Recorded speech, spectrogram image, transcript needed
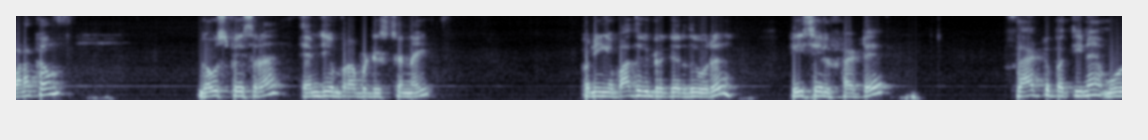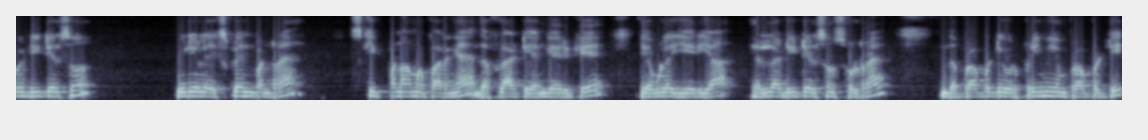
வணக்கம். கவுஸ் பேசுகிறேன் எம்ஜிஎம் ப்ராப்பர்ட்டிஸ் சென்னை. இப்போ நீங்கள் பார்த்துக்கிட்டு இருக்கிறது ஒரு ரீசேல் ஃப்ளாட்டு ஃப்ளாட்டு பற்றின முழு டீட்டெயில்ஸும் வீடியோவில் எக்ஸ்பிளைன் பண்ணுறேன் ஸ்கிப் பண்ணாமல் பாருங்கள் இந்த ஃப்ளாட் எங்கே இருக்குது எவ்வளோ ஏரியா எல்லா டீட்டெயில்ஸும் சொல்கிறேன் இந்த ப்ராப்பர்ட்டி ஒரு ப்ரீமியம் ப்ராப்பர்ட்டி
